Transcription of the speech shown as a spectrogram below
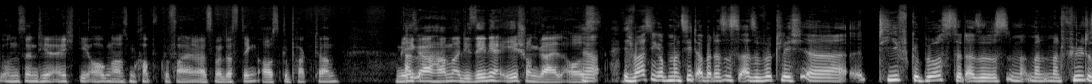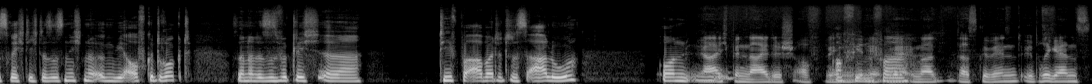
Uns sind hier echt die Augen aus dem Kopf gefallen, als wir das Ding ausgepackt haben. Mega Hammer. Die sehen ja eh schon geil aus. Ja, ich weiß nicht, ob man sieht, aber das ist also wirklich äh, tief gebürstet. Also das, man, man fühlt es richtig. Das ist nicht nur irgendwie aufgedruckt, sondern das ist wirklich äh, tief bearbeitetes Alu. Und Ja, ich bin neidisch auf wen Auf jeden wer, Fall. wer immer das gewinnt. Übrigens,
